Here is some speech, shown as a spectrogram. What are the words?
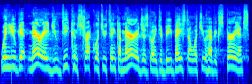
When you get married, you deconstruct what you think a marriage is going to be based on what you have experienced.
